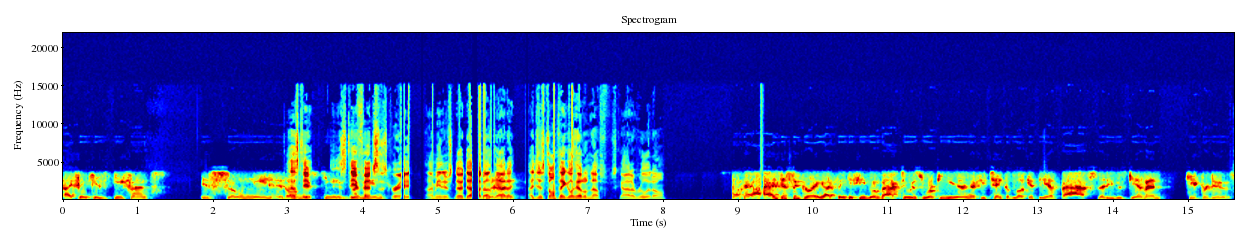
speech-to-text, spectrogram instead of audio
I think his defense is so needed His, on de- this team. his defense I mean, is great. I mean, there's no doubt about that. I, I just don't think he'll hit enough, Scott. I really don't. Okay, I, I disagree. I think if you go back to his rookie year and if you take a look at the at bats that he was given, he produced.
